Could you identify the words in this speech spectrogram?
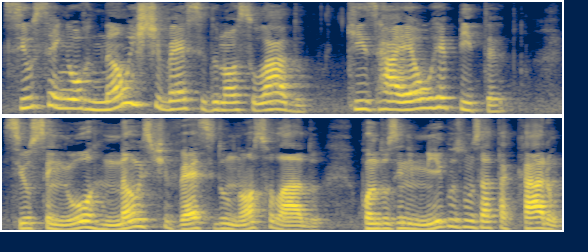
Se o Senhor não estivesse do nosso lado, que Israel o repita. Se o Senhor não estivesse do nosso lado, quando os inimigos nos atacaram,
